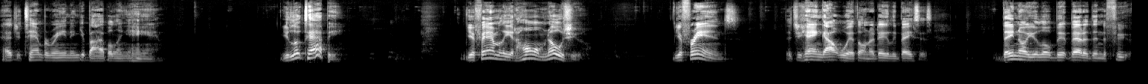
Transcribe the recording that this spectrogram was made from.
had your tambourine and your Bible in your hand. You looked happy. Your family at home knows you. Your friends that you hang out with on a daily basis, they know you a little bit better than the,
